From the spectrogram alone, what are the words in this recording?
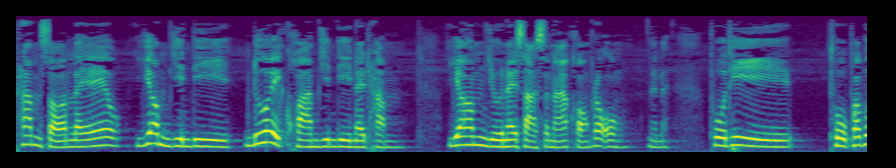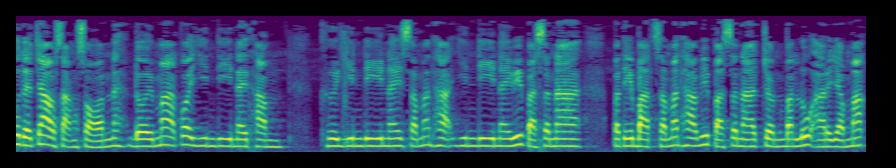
พร่ำสอนแล้ว ย่อมยินดีด้วยความยินดีในธรรม ย่อมอยู่ในศาสนาของพระองค์เนี่ยนะผู้ที่ถูกพระพุทธเจ้าสั่งสอนนะโดยมากก็ยินดีในธรรม คือยินดีในสมถะยินดีในวิปัสนา ปฏิบัติสมถาวิปัสนาจนบรรลุอริยมรรค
